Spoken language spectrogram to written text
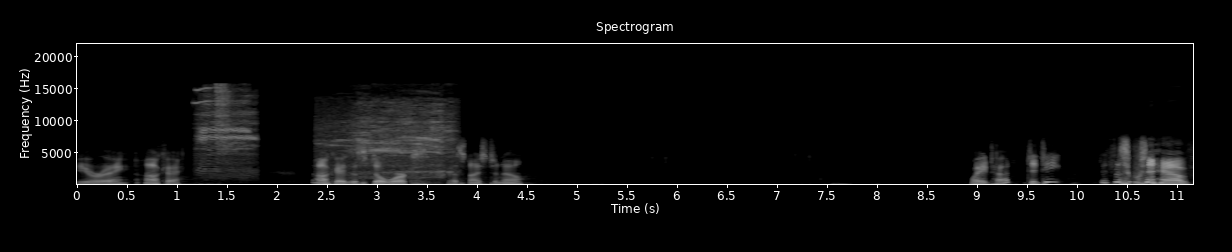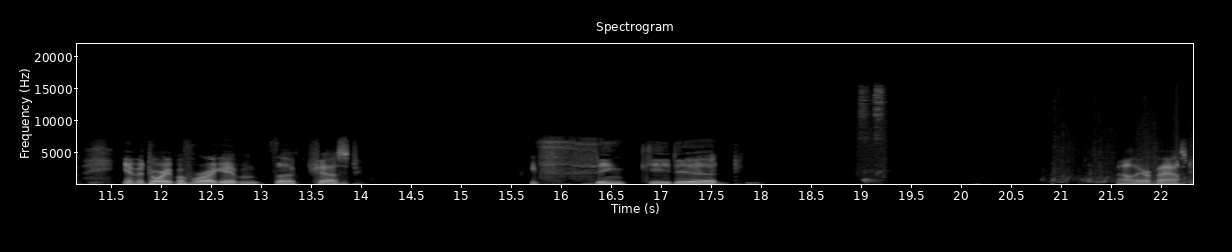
ERA. Okay. Okay, this still works. That's nice to know. Wait, how did he? Did this one have inventory before I gave him the chest? I think he did. Oh, they are fast.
